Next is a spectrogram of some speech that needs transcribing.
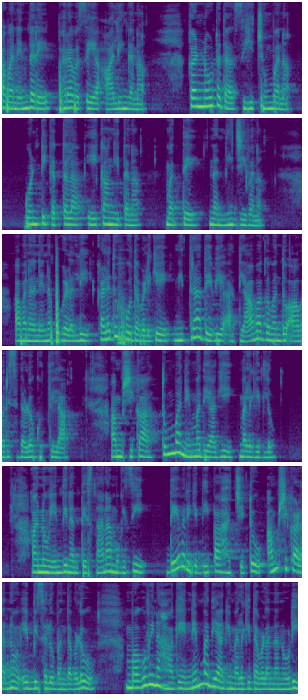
ಅವನೆಂದರೆ ಭರವಸೆಯ ಆಲಿಂಗನ, ಕಣ್ಣೋಟದ ಸಿಹಿ ಚುಂಬನ, ಒಂಟಿ ಕತ್ತಲ ಏಕಾಂಗಿತನ, ಮತ್ತೆ ನನ್ನೀ ಜೀವನ. ಅವನ ನೆನಪುಗಳಲ್ಲಿ ಕಳೆದು ಹೋದವಳಿಗೆ ನಿದ್ರಾದೇವಿ ಅದ್ಯಾವಾಗ ಬಂದು ಆವರಿಸಿದಳೋ ಗೊತ್ತಿಲ್ಲ. ಅಂಶಿಕಾ ತುಂಬ ನೆಮ್ಮದಿಯಾಗಿ ಮಲಗಿದ್ಲು. ಅನು ಎಂದಿನಂತೆ ಸ್ನಾನ ಮುಗಿಸಿ ದೇವರಿಗೆ ದೀಪ ಹಚ್ಚಿಟ್ಟು ಅಂಶಿಕಾಳನ್ನು ಎಬ್ಬಿಸಲು ಬಂದವಳು. ಮಗುವಿನ ಹಾಗೆ ನೆಮ್ಮದಿಯಾಗಿ ಮಲಗಿದವಳನ್ನು ನೋಡಿ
